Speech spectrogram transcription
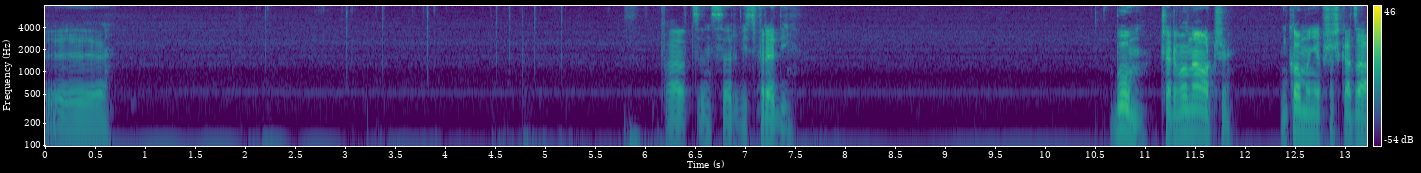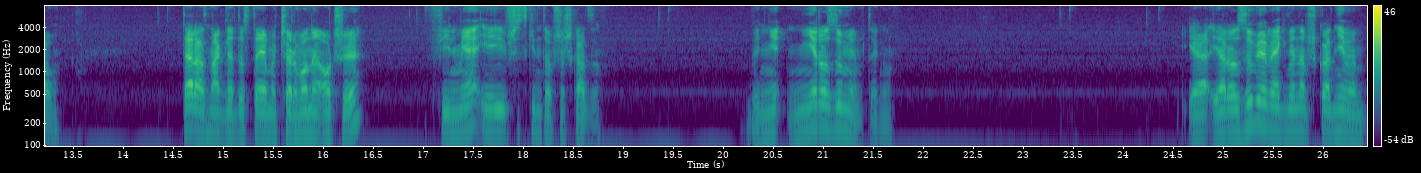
Yy... Parts and Service Freddy. Bum, czerwone oczy. Nikomu nie przeszkadzało. Teraz nagle dostajemy czerwone oczy w filmie i wszystkim to przeszkadza. Nie, nie rozumiem tego. Ja, ja rozumiem, jakby na przykład, nie wiem,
